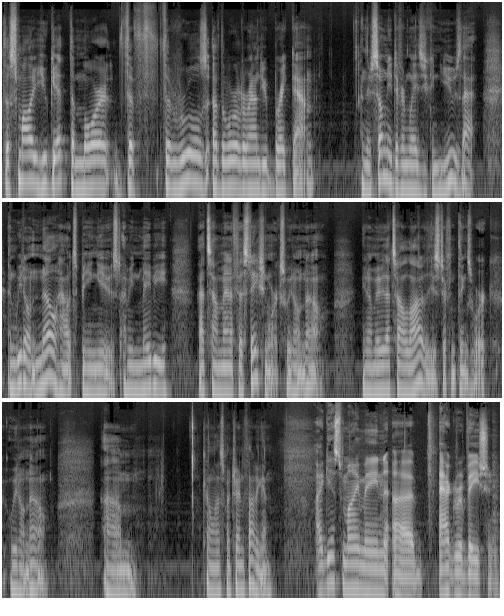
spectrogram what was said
the smaller you get, the more the the rules of the world around you break down. And there's so many different ways you can use that. And we don't know how it's being used. I mean, maybe that's how manifestation works. We don't know. You know, maybe that's how a lot of these different things work. We don't know. Um, kind of lost my train of thought again. I guess my main uh, aggravation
